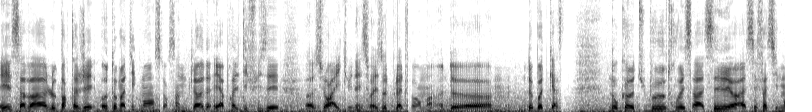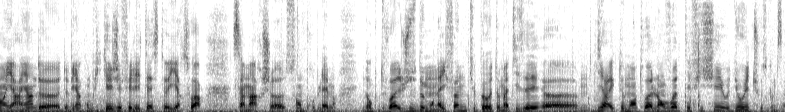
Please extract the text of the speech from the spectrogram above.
et ça va le partager automatiquement sur SoundCloud et après le diffuser euh, sur iTunes et sur les autres plateformes de, euh, de podcast. Donc euh, tu peux trouver ça assez, euh, facilement, il n'y a rien de, bien compliqué. J'ai fait les tests hier soir, ça marche euh, sans problème. Donc tu vois, juste de mon iPhone, tu peux automatiser directement toi l'envoi de tes fichiers audio et de choses comme ça.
